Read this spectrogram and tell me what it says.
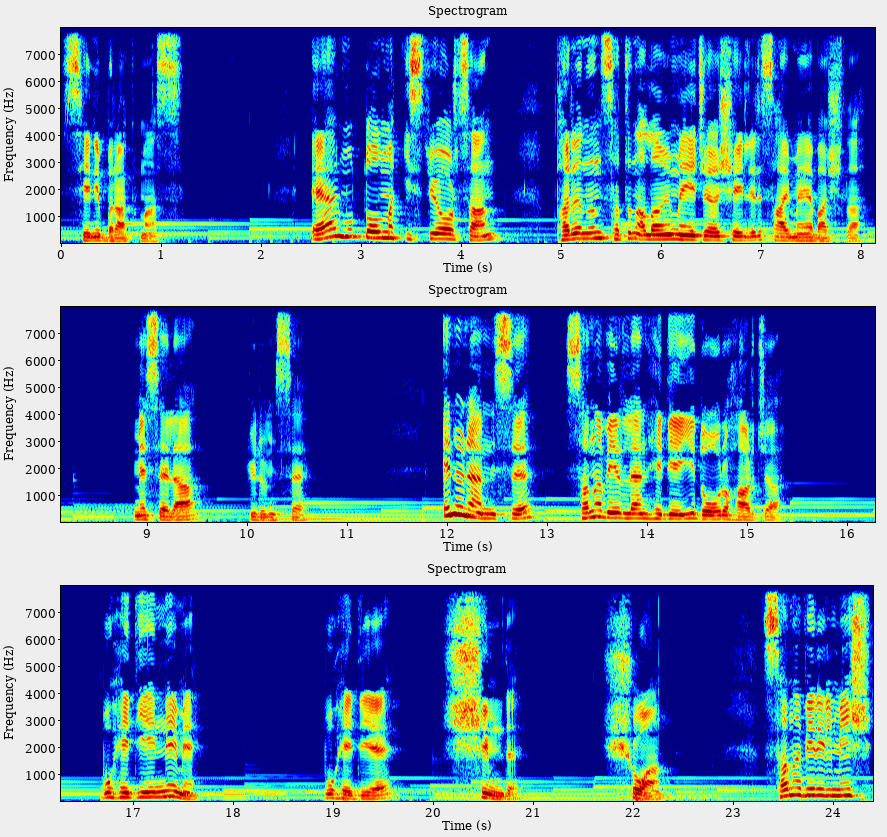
seni bırakmaz. Eğer mutlu olmak istiyorsan paranın satın alamayacağı şeyleri saymaya başla. Mesela gülümse. En önemlisi sana verilen hediyeyi doğru harca. Bu hediye ne mi? Bu hediye şimdi, şu an. Sana verilmiş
